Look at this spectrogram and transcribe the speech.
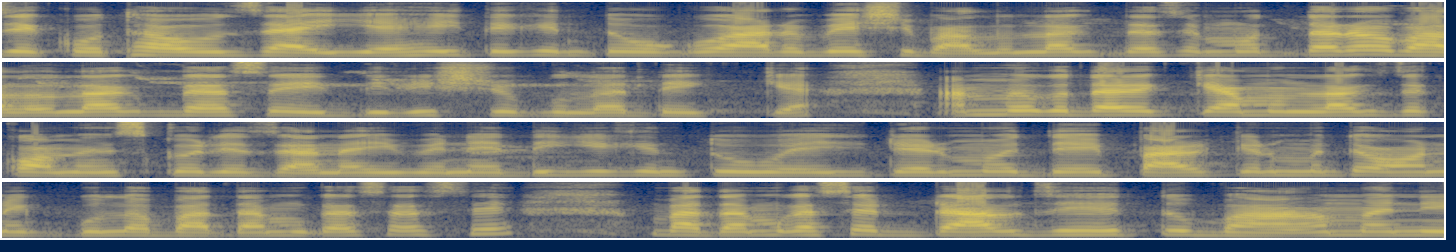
যে কোথাও যাইয়া, হেইতে কিন্তু ওগো আরও বেশি ভালো লাগতেছে, মোদ্দারও ভালো লাগতেছে এই দৃশ্যগুলো দেখিয়া। আমি ওগো ওদের কেমন লাগছে কমেন্টস করে জানাইবেন। এদিকে কিন্তু এইটার মধ্যে, এই পার্কের মধ্যে অনেকগুলো বাদাম গাছ আছে। বাদাম গাছের ডাল যেহেতু বা মানে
